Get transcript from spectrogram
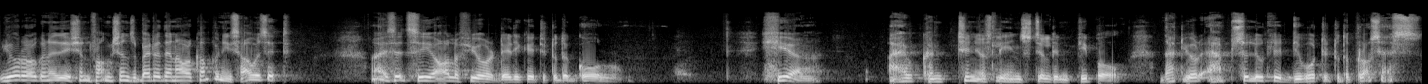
your organization functions better than our companies, how is it? I said, see, all of you are dedicated to the goal. Here, I have continuously instilled in people that you're absolutely devoted to the process.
